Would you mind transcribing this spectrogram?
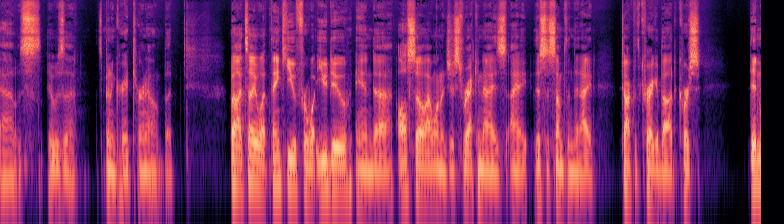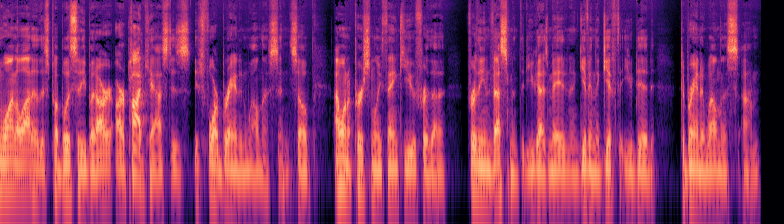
yeah, it was it was a it's been a great turnout. But well, I tell you what, thank you for what you do, and uh, also I want to just recognize I this is something that I talked with Craig about. Of course, didn't want a lot of this publicity, but our our podcast is is for Brandon Wellness, and so I want to personally thank you for the for the investment that you guys made and giving the gift that you did to Brandon Wellness. Um,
